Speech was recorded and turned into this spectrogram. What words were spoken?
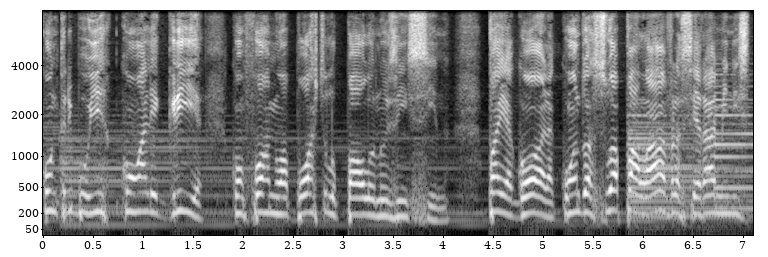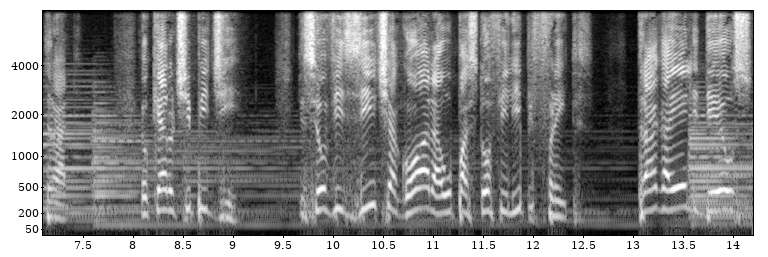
contribuir com alegria, conforme o apóstolo Paulo nos ensina. Pai, agora, quando a Sua palavra será ministrada, eu quero te pedir que o Senhor visite agora o pastor Felipe Freitas, traga a ele, Deus,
